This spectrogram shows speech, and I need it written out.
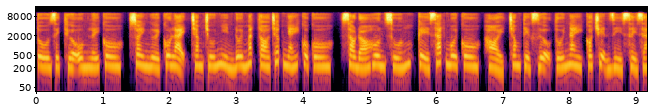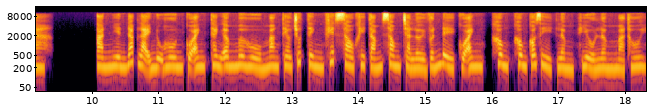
Tô dịch thừa ôm lấy cô, xoay người cô lại, chăm chú nhìn đôi mắt to chớp nháy của cô, sau đó hôn xuống, kề sát môi cô, hỏi trong tiệc rượu tối nay có chuyện gì xảy ra. An nhiên đáp lại nụ hôn của anh, thanh âm mơ hồ mang theo chút tinh khiết sau khi tắm xong trả lời vấn đề của anh, không, không có gì, lầm, hiểu lầm mà thôi.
